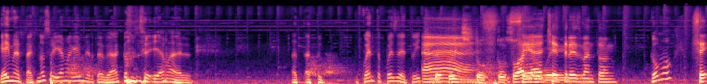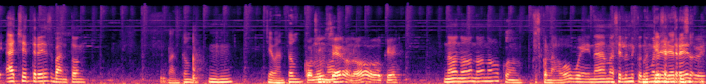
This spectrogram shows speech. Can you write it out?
gamer tag? No se le llama gamer tag, ¿verdad? ¿Cómo se le llama al- a, a tu, tu cuenta, pues, de Twitch? Ah, Twitch, tu- tu usuario, güey. CH3 Bantón. ¿Cómo? CH3 Bantón. Bantón. Ujú. Che, Bantón. Con un cero, ¿no? ¿O qué? No, no, no, no, con, pues con la O, güey. Nada más el único ¿Por número es el el 3, episo- güey.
